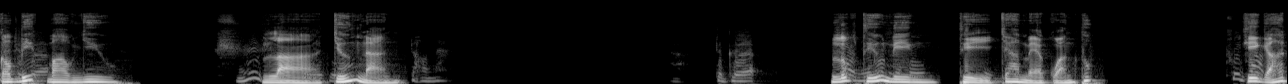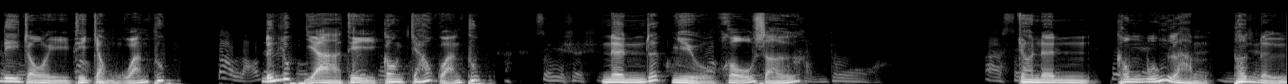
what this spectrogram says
Có biết bao nhiêu là chướng nạn? Lúc thiếu niên thì cha mẹ quản thúc. Khi gả đi rồi thì chồng quản thúc. Đến lúc già thì con cháu quản thúc. Nên rất nhiều khổ sở. Cho nên không muốn làm thân nữ.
